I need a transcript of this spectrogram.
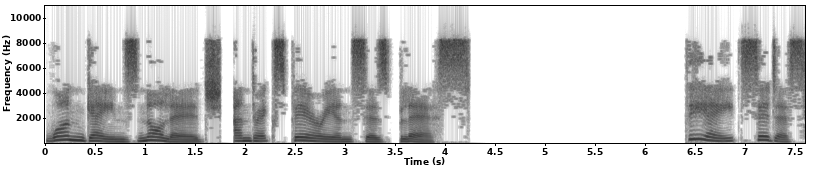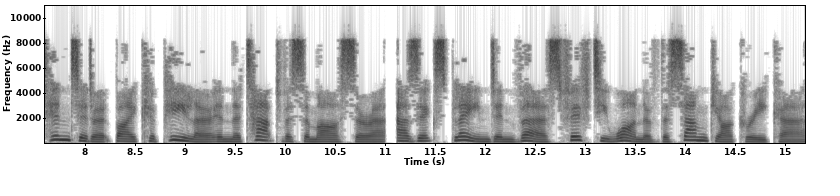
one gains knowledge, and experiences bliss. The eight siddhis hinted at by Kapila in the Tattvasamasa, as explained in verse 51 of the Samkhyakarika,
